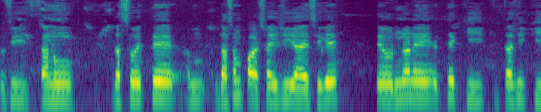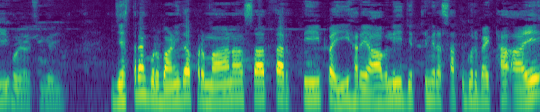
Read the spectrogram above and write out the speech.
ਤੁਸੀਂ ਸਾਨੂੰ ਦੱਸੋ ਇੱਥੇ ਅਮ, ਦਸਮ ਪਾਤਸ਼ਾਹੀ ਜੀ ਆਏ ਸੀਗੇ ਤੇ ਉਹਨਾਂ ਨੇ ਇੱਥੇ ਕੀ ਕੀਤਾ ਸੀ ਕੀ ਹੋਇਆ ਸੀਗਾ ਜੀ? ਜਿਸ ਤਰ੍ਹਾਂ ਗੁਰਬਾਣੀ ਦਾ ਫਰਮਾਨ ਆ ਸਾ ਧਰਤੀ ਭਈ ਹਰਿਆਵਲੀ ਜਿੱਥੇ ਮੇਰਾ ਸਤਿਗੁਰ ਬੈਠਾ ਆਏ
